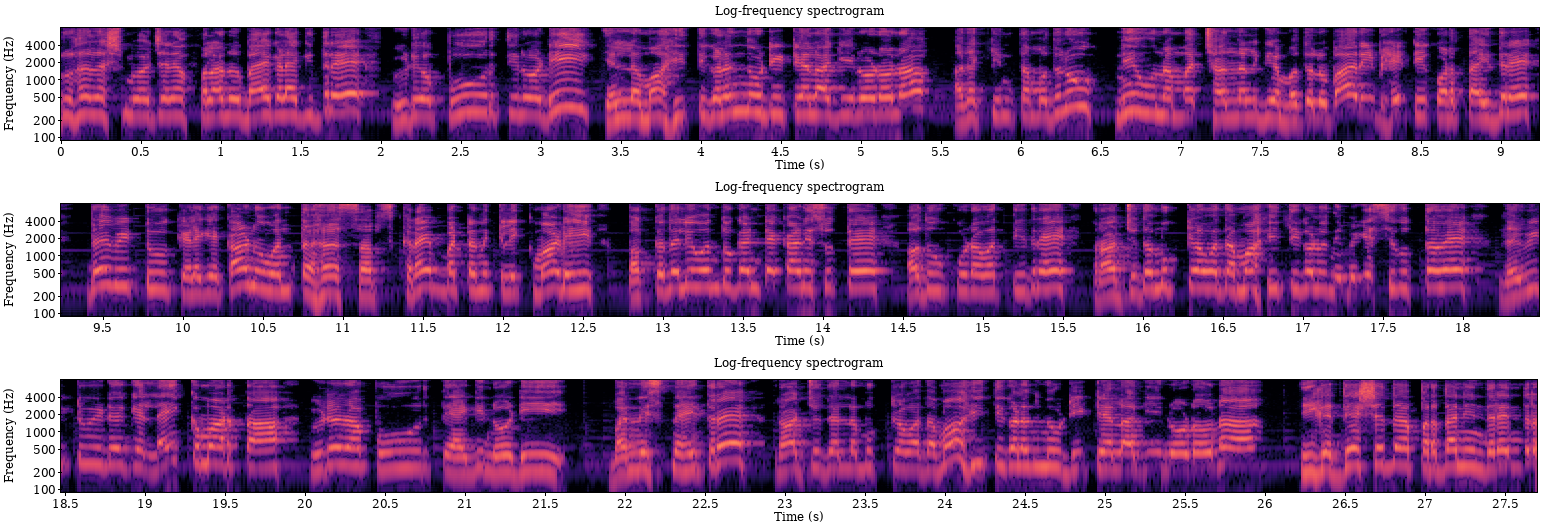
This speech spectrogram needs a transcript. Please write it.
ಗೃಹಲಕ್ಷ್ಮಿ ಯೋಜನೆ ಫಲಾನುಭವಿಗಳಾಗಿದ್ರೆ ವಿಡಿಯೋ ಪೂರ್ತಿ ನೋಡಿ, ಎಲ್ಲ ಮಾಹಿತಿಗಳನ್ನು ಡೀಟೇಲ್ ಆಗಿ ನೋಡೋಣ. ಅದಕ್ಕಿಂತ ಮೊದಲು ನೀವು ನಮ್ಮ ಚಾನಲ್ಗೆ ಮೊದಲು ಬಾರಿ ಭೇಟಿ ಕೊಡ್ತಾ ಇದ್ರೆ ದಯವಿಟ್ಟು ಕೆಳಗೆ ಕಾಣುವಂತಹ ಸಬ್ಸ್ಕ್ರೈಬ್ ಬಟನ್ ಕ್ಲಿಕ್ ಮಾಡಿ ಪಕ್ಕದಲ್ಲಿ ಒಂದು ಗಂಟೆ ಕಾಣಿಸುತ್ತೆ. ಅದು ಕೂಡ ಒತ್ತಿದ್ರೆ ರಾಜ್ಯದ ಮುಖ್ಯವಾದ ಮಾಹಿತಿಗಳು ನಿಮಗೆ ಸಿಗುತ್ತವೆ. ದಯವಿಟ್ಟು ವಿಡಿಯೋಗೆ ಲೈಕ್ ಮಾಡ್ತಾ ವಿಡಿಯೋನ ಪೂರ್ತಿಯಾಗಿ ನೋಡಿ. ಬನ್ನಿ ಸ್ನೇಹಿತರೆ, ರಾಜ್ಯದೆಲ್ಲ ಮುಖ್ಯವಾದ ಮಾಹಿತಿಗಳನ್ನು ಡೀಟೇಲ್ ಆಗಿ ನೋಡೋಣ. ಈಗ ದೇಶದ ಪ್ರಧಾನಿ ನರೇಂದ್ರ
